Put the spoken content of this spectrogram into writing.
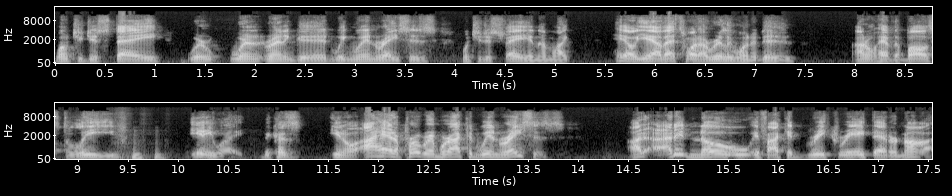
Won't you just stay? we're we're running good. We can win races. Won't you just stay?" And I'm like, "Hell yeah, that's what I really want to do." I don't have the balls to leave anyway because you know I had a program where I could win races. I, I didn't know if I could recreate that or not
